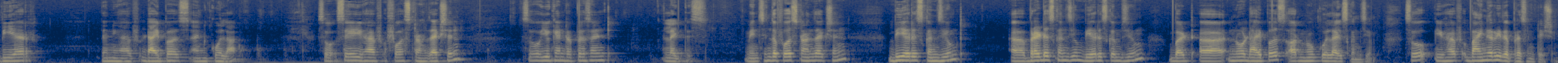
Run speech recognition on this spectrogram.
beer then you have diapers and cola. So say you have first transaction. So you can represent like this. Means in the first transaction beer is consumed uh, bread is consumed beer is consumed but uh, no diapers or no cola is consumed. So you have binary representation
